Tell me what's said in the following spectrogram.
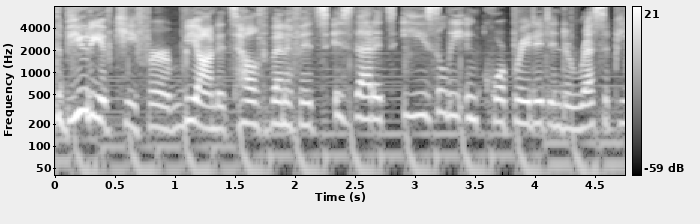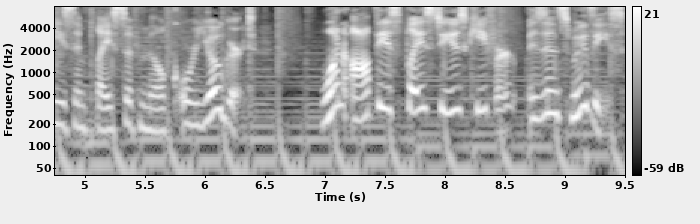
The beauty of kefir, beyond its health benefits, is that it's easily incorporated into recipes in place of milk or yogurt. One obvious place to use kefir is in smoothies.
